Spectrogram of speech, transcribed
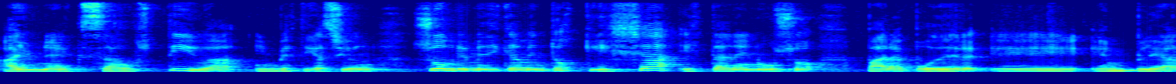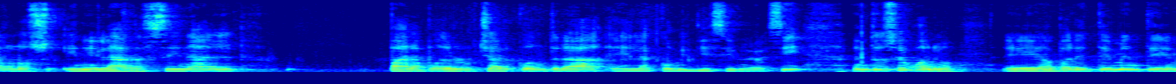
hay una exhaustiva investigación sobre medicamentos que ya están en uso para poder eh, emplearlos en el arsenal para poder luchar contra la COVID-19. ¿sí? Entonces, bueno, aparentemente,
